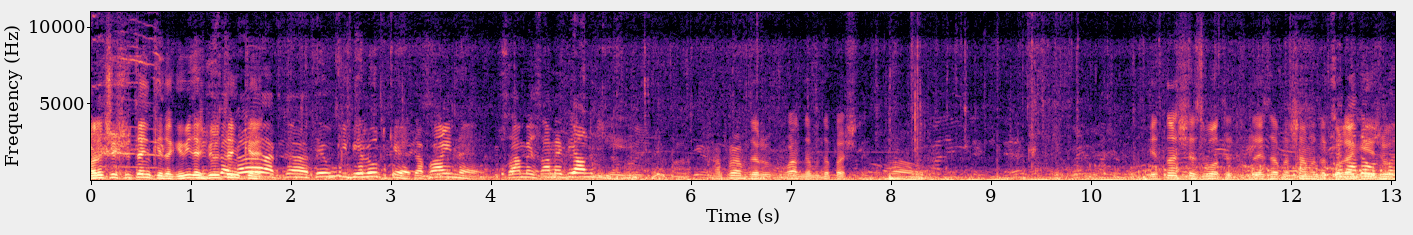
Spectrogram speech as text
Ale czyściuteńkie takie, widać bielutynkie. Tak, tak, tyłki bielutkie, te fajne. Same, same bianki. Naprawdę ładne Budapeszty. No. 15 zł tutaj, zapraszamy do kolegi do.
